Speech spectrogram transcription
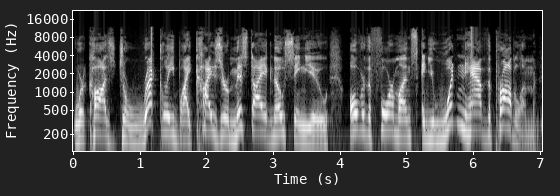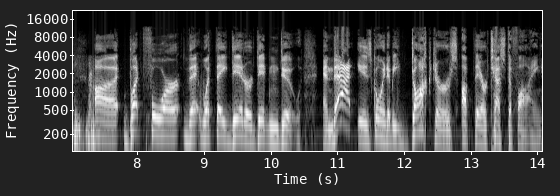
were caused directly by Kaiser misdiagnosing you over the four months, and you wouldn't have the problem uh, but for that what they did or didn't do. And that is going to be doctors up there testifying.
